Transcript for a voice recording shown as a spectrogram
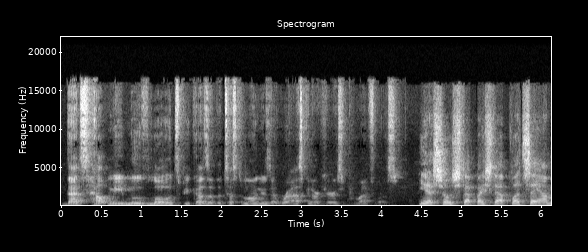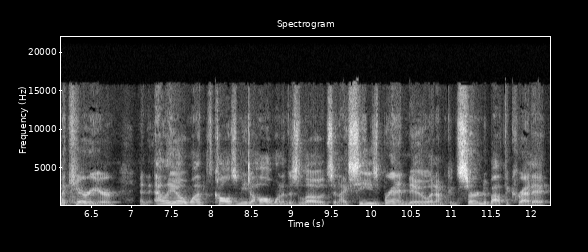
That's helped me move loads because of the testimonials that we're asking our carriers to provide for us. Yeah. So step by step, let's say I'm a carrier and Elio wants calls me to haul one of his loads, and I see he's brand new, and I'm concerned about the credit.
